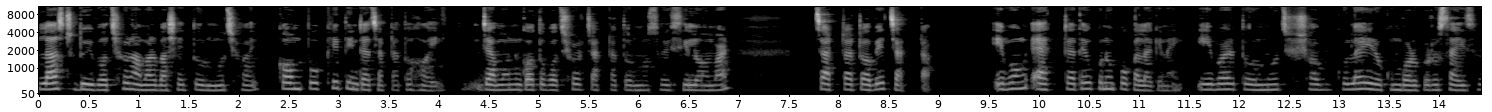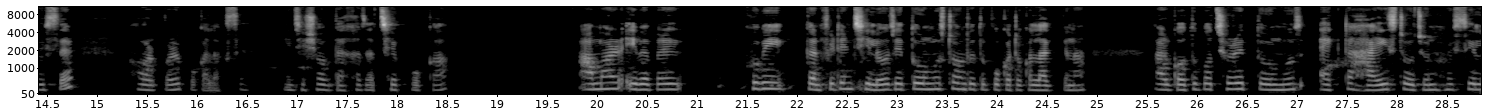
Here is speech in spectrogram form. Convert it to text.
লাস্ট দুই বছর আমার বাসায় তরমুজ হয়। কমপক্ষে তিনটা চারটা তো হয়। যেমন গত বছর চারটা তরমুজ হয়েছিল আমার, চারটা টবে চারটা। এবং একটাতেও কোনো পোকা লাগে নাই। এবার তরমুজ সবগুলাই এরকম বড় বড় সাইজ হয়েছে, হওয়ার পরে পোকা লাগছে। এই যে সব দেখা যাচ্ছে পোকা। আমার এ ব্যাপারে খুবই কনফিডেন্ট ছিল যে তরমুজটা অন্তত পোকা টোকা লাগবে না। আর গত বছরের তরমুজ একটা হাইস্ট ওজন হয়েছিল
